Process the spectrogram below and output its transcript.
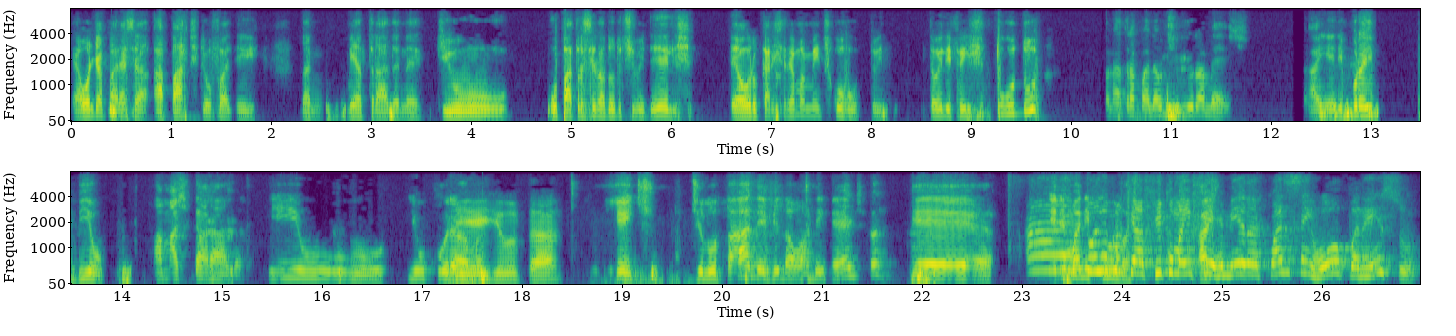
é onde aparece a, a parte que eu falei da minha entrada, né? Que o, o patrocinador do time deles é um cara extremamente corrupto. Então ele fez de tudo para atrapalhar o time Uramesh. Aí ele proibiu a mascarada e o, e o Kurama E de lutar. Gente, de lutar devido à ordem médica. É, Ah, Ele eu tô manipula. lembrando que fica uma enfermeira quase sem roupa, não é isso?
